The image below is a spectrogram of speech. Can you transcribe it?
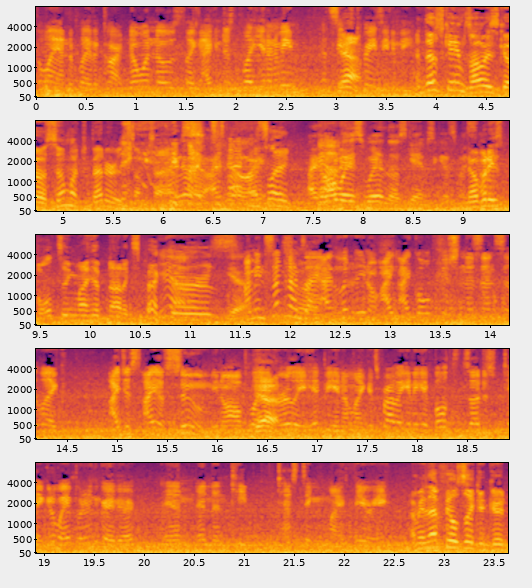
the land to play the card? No one knows. Like, I can just play. You know what I mean? That seems Yeah. crazy to me. And those games always go so much better I sometimes. know. I know. It's I, like I Yeah. always win those games against myself. nobody's bolting my hypnotic specters. Yeah. I mean, sometimes So- I, I literally, you know, I, I goldfish in the sense that like. I just I assume you know I'll play Yeah. an early hippie and I'm like it's probably gonna get bolted so I'll just take it away put it in the graveyard and and then keep testing my theory I mean, that feels like a good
